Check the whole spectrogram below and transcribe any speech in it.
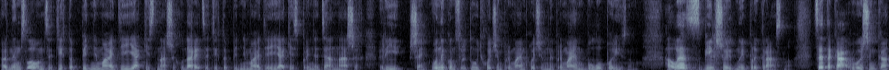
Одним словом, це ті, хто піднімають і якість наших ударів, це ті, хто піднімають і якість прийняття наших рішень. Вони консультують, хочемо приймаємо, хочемо не приймаємо, було по-різному. Але збільшують, ну і прекрасно. Це така вишенька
